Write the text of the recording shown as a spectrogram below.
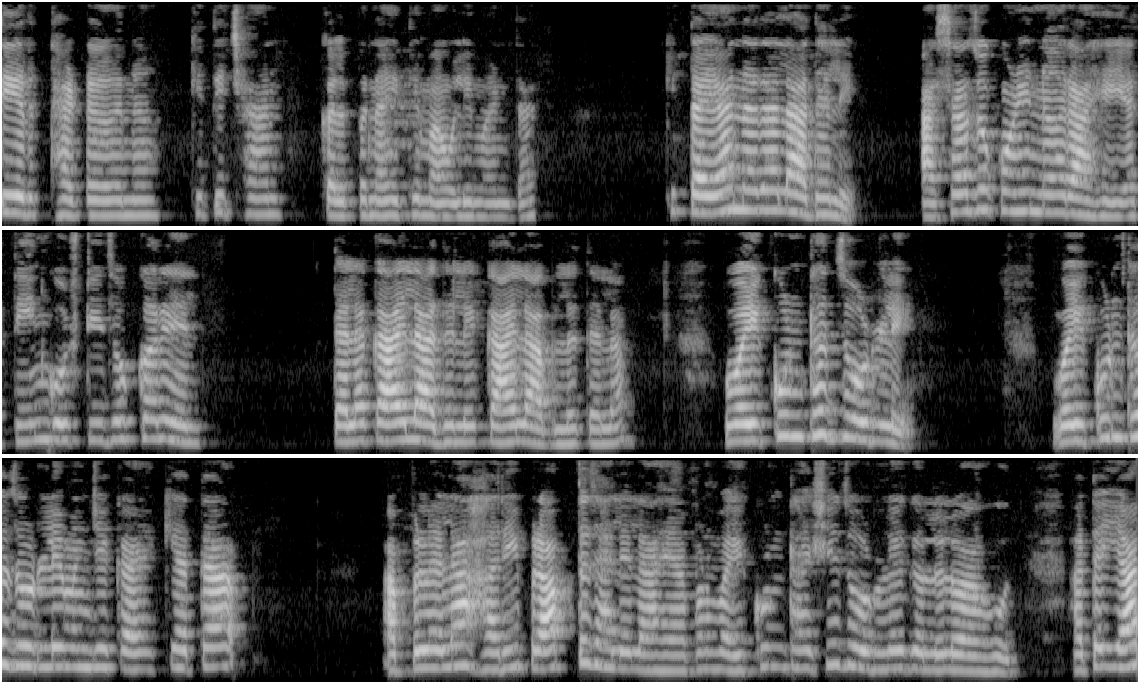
तीर्थाटन. किती छान कल्पना इथे माऊली म्हणतात. की तया नरा लाधले. असा जो कोणी नर आहे या तीन गोष्टी जो करेल त्याला काय लाधले काय लाभलं त्याला? वैकुंठ जोडले. वैकुंठ जोडले म्हणजे काय? की आता आपल्याला हरी प्राप्त झालेला आहे. आपण वैकुंठाशी जोडले गेलेलो आहोत. आता या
